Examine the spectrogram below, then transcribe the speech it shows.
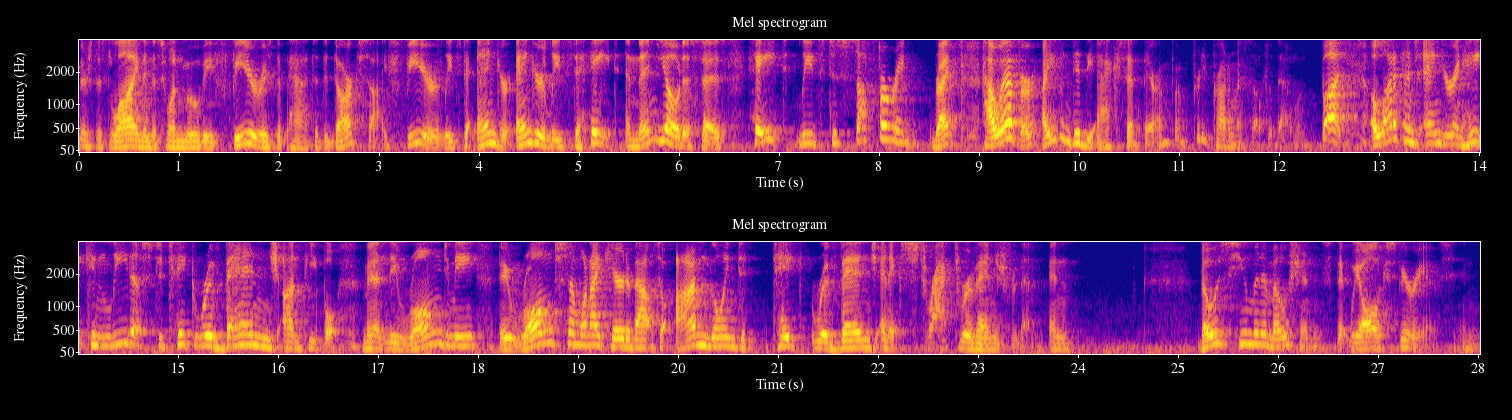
there's this line in this one movie fear is the path to the dark side. Fear leads to anger. Anger leads to hate. And then yoda says hate leads to suffering right? However i even did the accent there. I'm, I'm pretty proud of myself with that one. But a lot of times anger and hate can lead us to take revenge on people. Man they wronged me. They wronged someone i cared about. So i'm going to take revenge and extract revenge for them. And those human emotions that we all experience and,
